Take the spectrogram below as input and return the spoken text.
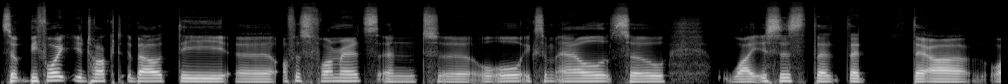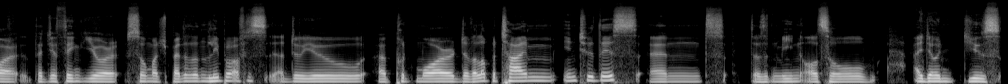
So before you talked about the uh, Office formats and uh, OO XML, so why is this that that there are or that you think you're so much better than LibreOffice? Uh, do you uh, put more developer time into this? And does it mean also I don't use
